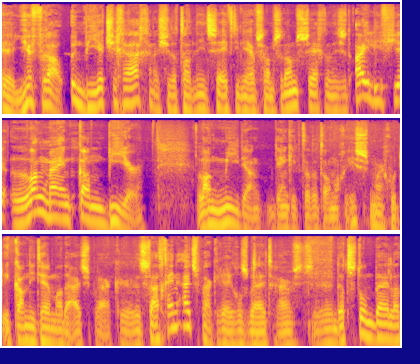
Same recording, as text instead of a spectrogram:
uh, juffrouw, een biertje graag. En als je dat dan in het 17e eeuw Amsterdam zegt... dan is het, ai liefje, lang mij een kan bier. Lang mi, dan denk ik dat het dan nog is. Maar goed, ik kan niet helemaal de uitspraak... Uh, er staat geen uitspraakregels bij trouwens. Uh, dat stond bij,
